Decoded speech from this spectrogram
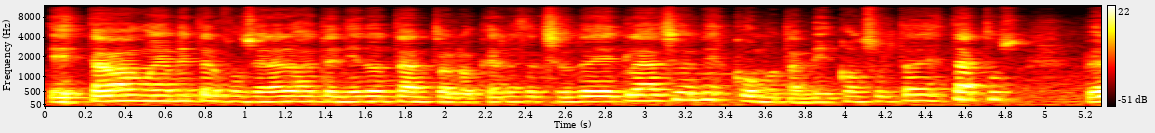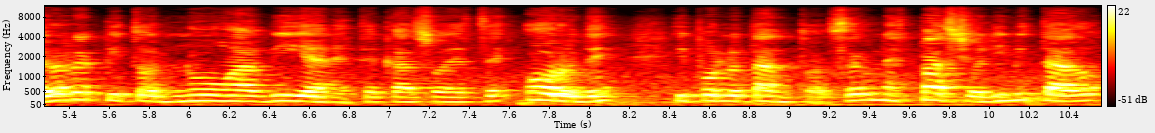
Estaban obviamente los funcionarios atendiendo tanto lo que es recepción de declaraciones como también consulta de estatus, pero repito, no había en este caso este orden y por lo tanto al ser un espacio limitado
